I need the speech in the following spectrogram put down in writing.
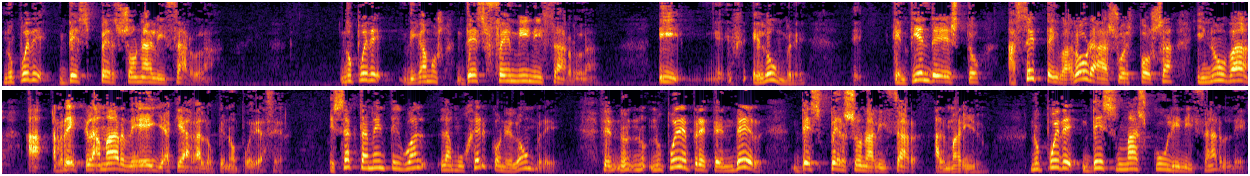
no puede despersonalizarla, no puede, digamos, desfeminizarla. Y eh, el hombre eh, que entiende esto acepta y valora a su esposa y no va a reclamar de ella que haga lo que no puede hacer. Exactamente igual la mujer con el hombre. No, no, puede pretender despersonalizar al marido, no puede desmasculinizarle,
